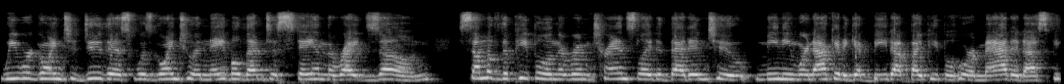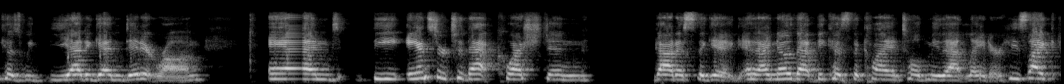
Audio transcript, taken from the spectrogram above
we were going to do this was going to enable them to stay in the right zone some of the people in the room translated that into meaning we're not going to get beat up by people who are mad at us because we yet again did it wrong. And the answer to that question got us the gig. And I know that because the client told me that later. He's like,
